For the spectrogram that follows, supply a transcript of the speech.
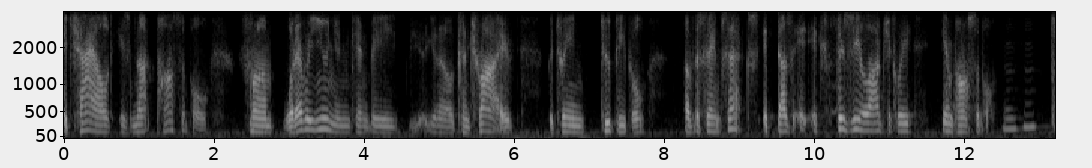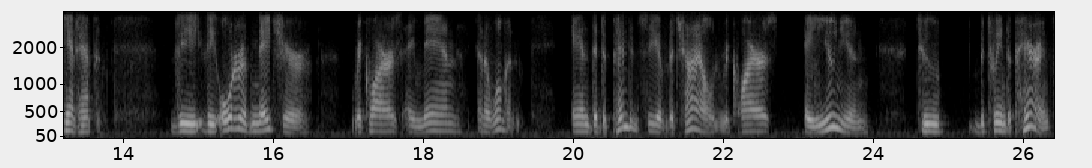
a child is not possible from whatever union can be, you know, contrived between two people of the same sex. It does. It, It's physiologically impossible. Mm-hmm. Can't happen the the order of nature requires a man and a woman, and the dependency of the child requires a union to between the parents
